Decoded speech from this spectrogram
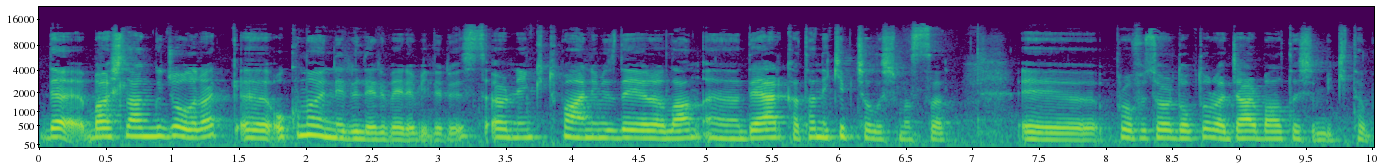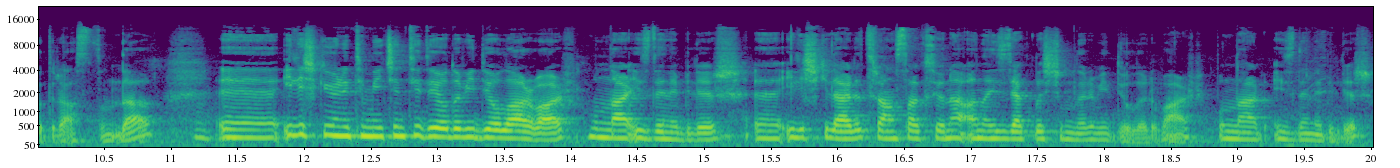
de başlangıcı olarak e, okuma önerileri verebiliriz. Örneğin kütüphanemizde yer alan e, değer katan ekip çalışması E, Profesör Doktor Acar Baltaş'ın bir kitabıdır aslında. E, ilişki yönetimi için Tideo'da videolar var. Bunlar izlenebilir. E, ilişkilerde transaksiyonel analiz yaklaşımları videoları var. Bunlar izlenebilir.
